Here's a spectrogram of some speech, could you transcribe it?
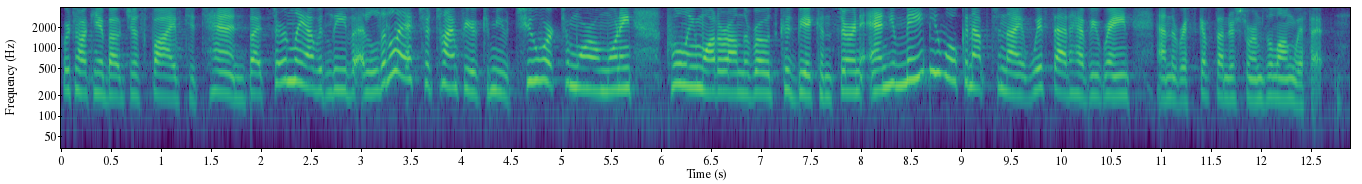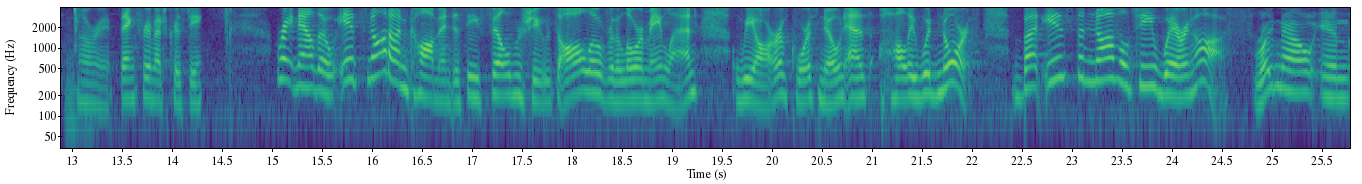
we're talking about just 5 to 10. But certainly, I would leave a little extra time for your commute to work tomorrow morning. Pooling water on the roads could be a concern, and you may be woken up tonight with that heavy rain and the risk of thunderstorms along with it. All right. Thanks very much, Christy. Right now, though, it's not uncommon to see film shoots all over the lower mainland. We are, of course, known as Hollywood North. But is the novelty wearing off? Right now in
